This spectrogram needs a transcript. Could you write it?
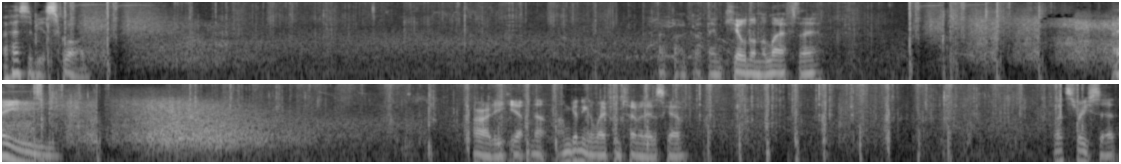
That has to be a squad. Hope I got them killed on the left there. Hey! Alrighty, yep, no, I'm getting away from Terminator Scav. Let's reset.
